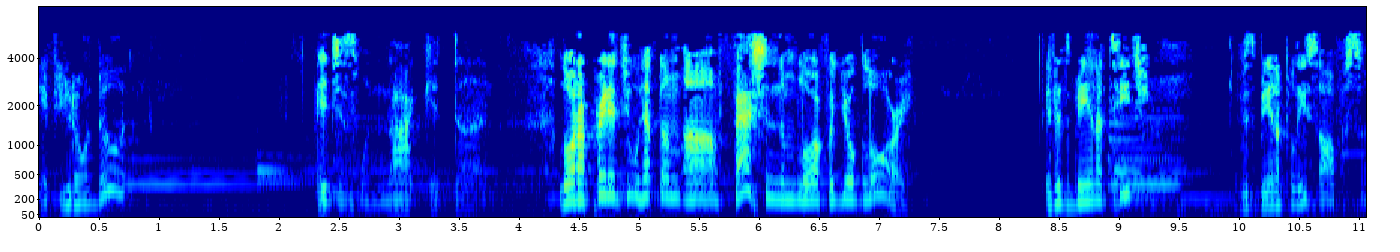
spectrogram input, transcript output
if you don't do it, it just will not get done. Lord, I pray that you help them uh, fashion them, Lord, for your glory. If it's being a teacher, if it's being a police officer,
